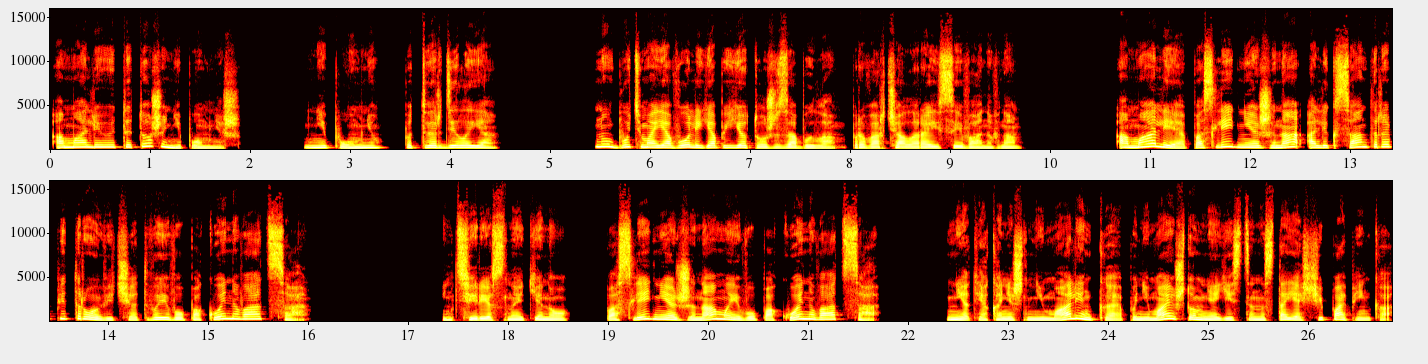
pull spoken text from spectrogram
«Амалию ты тоже не помнишь?» «Не помню», — подтвердила я. «Ну, будь моя воля, я бы ее тоже забыла», — проворчала Раиса Ивановна. Амалия — последняя жена Александра Петровича, твоего покойного отца». Интересное кино. Последняя жена моего покойного отца. Нет, я, конечно, не маленькая, понимаю, что у меня есть настоящий папенька,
